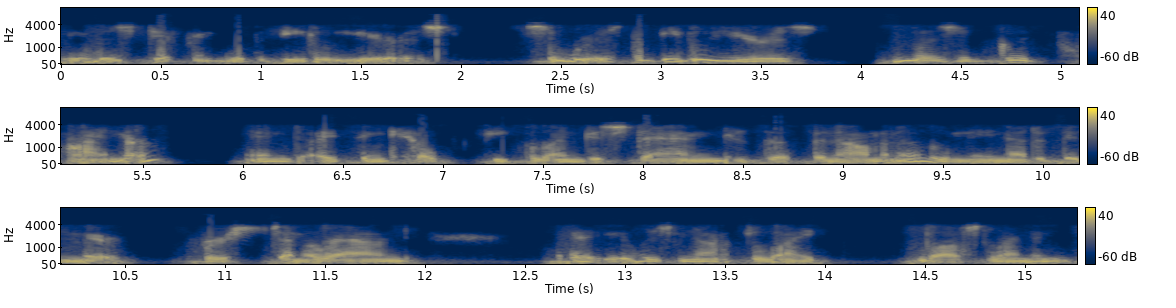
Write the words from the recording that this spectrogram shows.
it was different with the Beatle years. So whereas the Beatle years was a good primer, and I think help people understand the phenomena who may not have been there first time around. Uh, it was not like Lost Lennon.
